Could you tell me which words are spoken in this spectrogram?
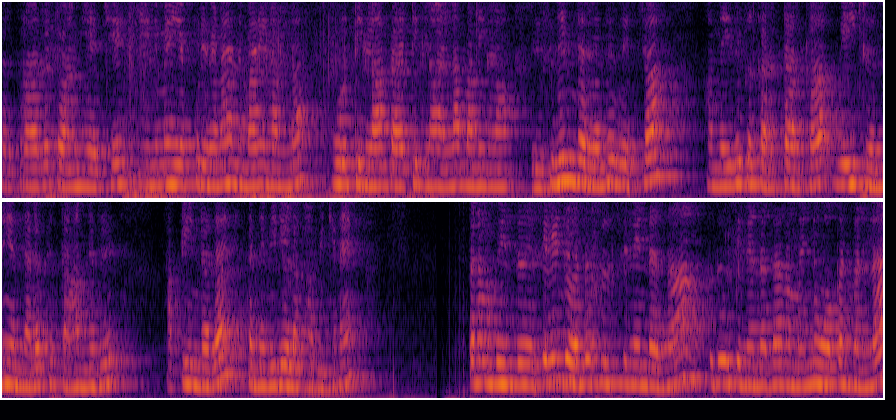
ஒரு ப்ராடக்ட் வாங்கியாச்சு. இனிமேல் எப்படி வேணால் இந்த மாதிரி நல்லா உருட்டிக்கலாம் பரட்டிக்கலாம் எல்லாம் பண்ணிக்கலாம். இது சிலிண்டர் வந்து வச்சா அந்த இதுக்கு கரெக்டாக இருக்கா? வெயிட் வந்து எந்த அளவுக்கு தாங்குது? அப்படின்றத இப்போ இந்த வீடியோவில் காமிக்கிறேன். இப்போ நமக்கு இந்த சிலிண்டர் வந்து ஃபுல் சிலிண்டர் தான். புது சிலிண்டர் தான் நம்ம இன்னும் ஓப்பன் பண்ணல.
